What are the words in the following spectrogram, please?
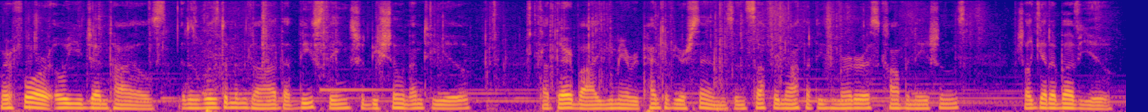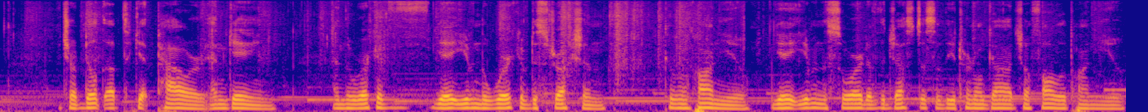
Wherefore, O ye Gentiles, it is wisdom in God that these things should be shown unto you, that thereby ye may repent of your sins, and suffer not that these murderous combinations shall get above you, which are built up to get power and gain, and the work of, yea, even the work of destruction, come upon you, yea, even the sword of the justice of the eternal God shall fall upon you,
